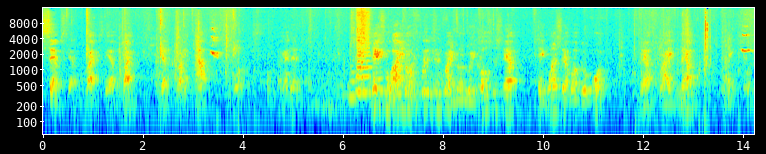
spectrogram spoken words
seven, step right, step right, left, right, out, four. I got that? Next move, how you doing? Is in front. You're gonna do a coaster step. Take one step up, to a quarter. Left, right, left, right, quarter.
